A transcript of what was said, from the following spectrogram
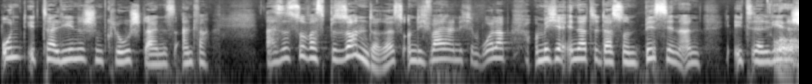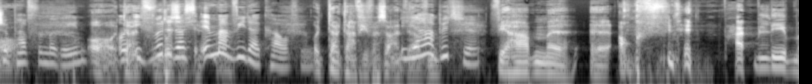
und italienischem Klostein. Das ist einfach, das ist so was Besonderes. Und ich war ja nicht im Urlaub und mich erinnerte das so ein bisschen an italienische oh, Parfümerien. Oh, und ich würde das ich, immer wieder kaufen. Und da darf ich was anwerfen. Ja, bitte. Wir haben äh, äh auch meinem Leben.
